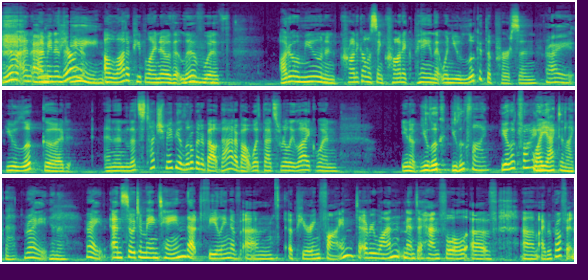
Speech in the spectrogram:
Yeah, and, I mean, and there pain. are a lot of people I know that live mm. with autoimmune and chronic illness and chronic pain that when you look at the person, right. you look good. And then let's touch maybe a little bit about that, about what that's really like when, you know, you look you look fine. You look fine. Why are you acting like that? Right. You know. Right. And so to maintain that feeling of um, appearing fine to everyone meant a handful of um, ibuprofen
